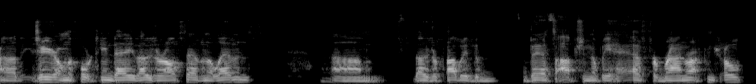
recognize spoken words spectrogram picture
Uh, these here on the 14 day, those are all 7-Elevens. Um, those are probably the best option that we have for brown rot control.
